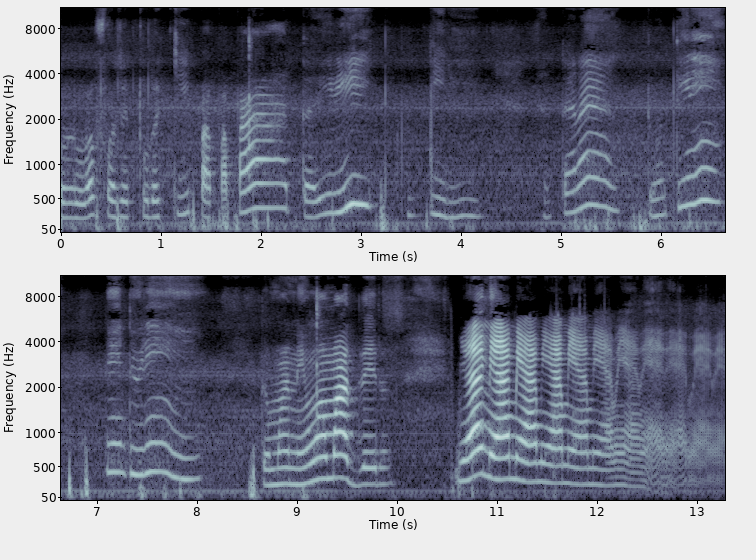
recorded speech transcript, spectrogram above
Bora lá fazer tudo aqui. Papapá, tariri, piri, tará, tum, Toma nenhuma madeira. Minha, minha, minha, minha, minha, minha, minha, minha, minha, minha.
